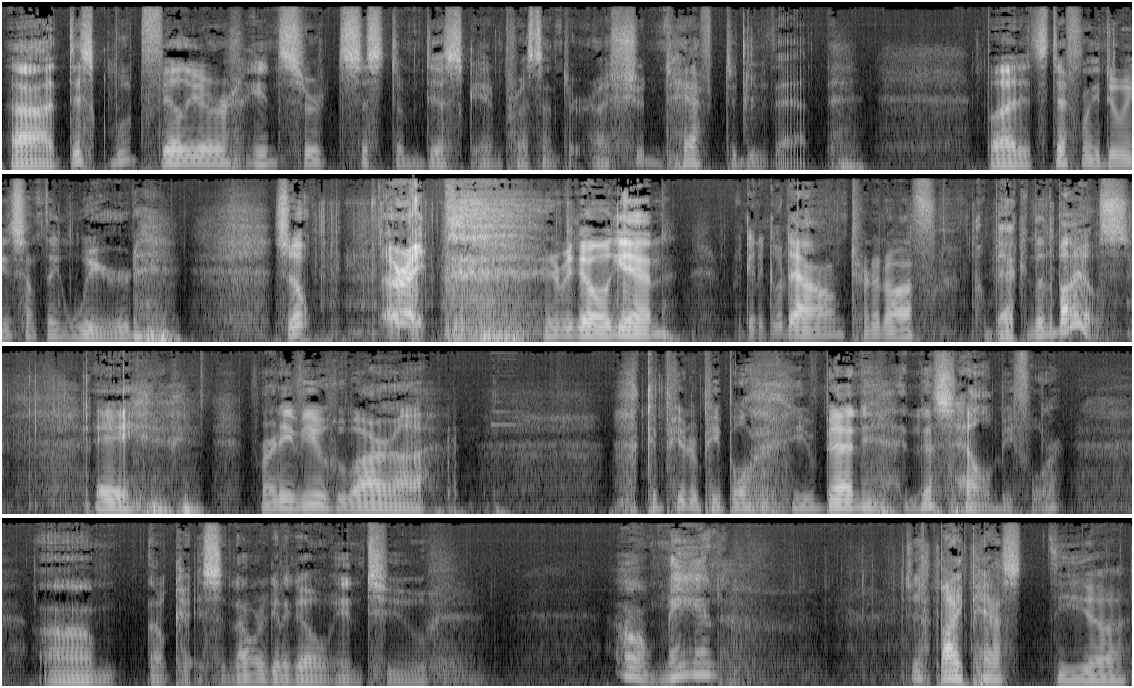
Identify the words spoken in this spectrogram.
Uh, disk boot failure, insert system disk, and press enter. I shouldn't have to do that. But it's definitely doing something weird. So, alright. Here we go again. We're going to go down, turn it off, go back into the BIOS. Hey, for any of you who are uh, computer people, you've been in this hell before. Um, okay, so now we're going to go into Oh man, just bypassed the. Uh,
